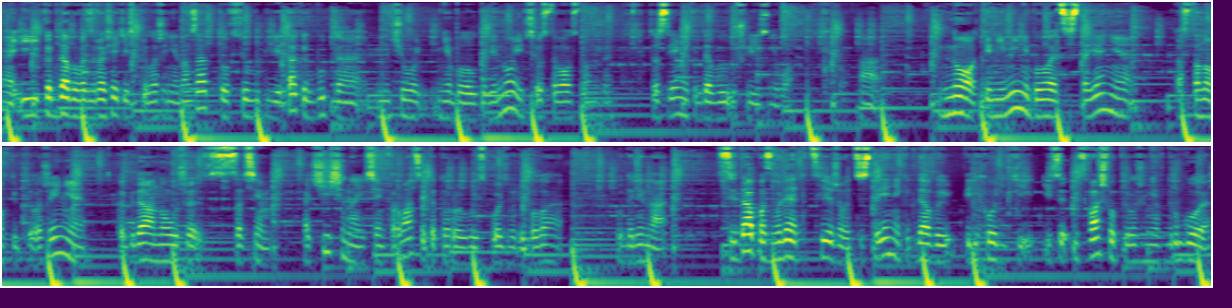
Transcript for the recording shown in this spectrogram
Э, и когда вы возвращаетесь в приложение назад, то все выглядит так, как будто ничего не было удалено, и все оставалось в том же состоянии, когда вы ушли из него. А, но, тем не менее, бывает состояние остановки приложения, когда оно уже совсем очищено, и вся информация, которую вы использовали, была удалена. Среда позволяет отслеживать состояние, когда вы переходите из, из вашего приложения в другое,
